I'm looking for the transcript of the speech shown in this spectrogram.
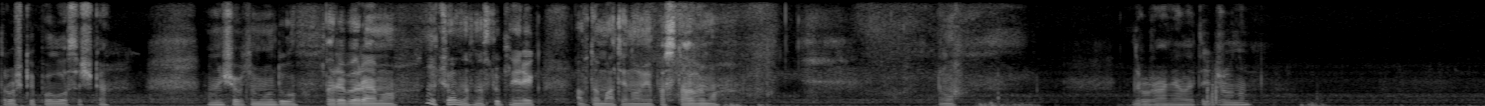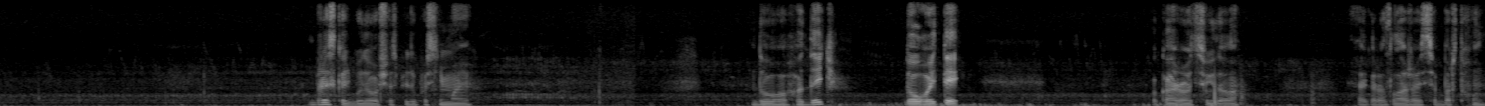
трошки полосочка. Ну що, в цьому году переберемо. Ну, в цьому на наступний рік автомати нові поставимо. О. Дружання летить джуном. Бризкать буде, о, зараз піду поснімаю. Довго ходить, довго йти. Покажу отсюда, як розлажується бартхун.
